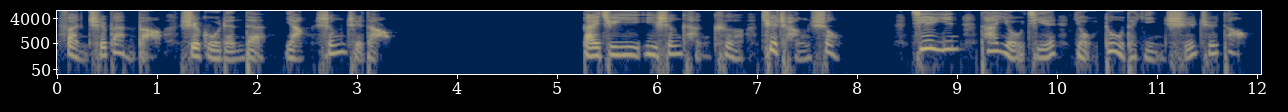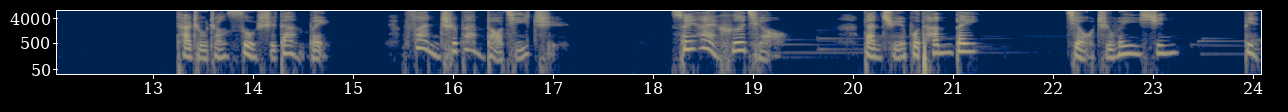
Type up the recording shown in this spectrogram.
饭吃半饱，是古人的。养生之道。白居易一生坎坷却长寿，皆因他有节有度的饮食之道。他主张素食淡味，饭吃半饱即止。虽爱喝酒，但绝不贪杯，酒至微醺便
